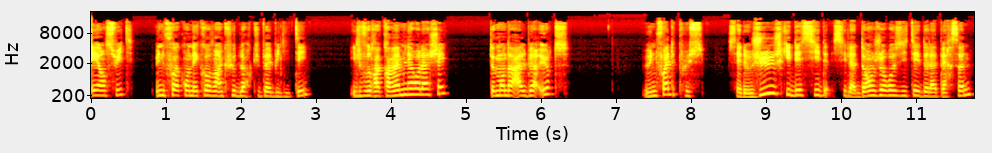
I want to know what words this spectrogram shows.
Et ensuite, une fois qu'on est convaincu de leur culpabilité, il faudra quand même les relâcher? demanda Albert Hurtz. Une fois de plus, c'est le juge qui décide si la dangerosité de la personne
